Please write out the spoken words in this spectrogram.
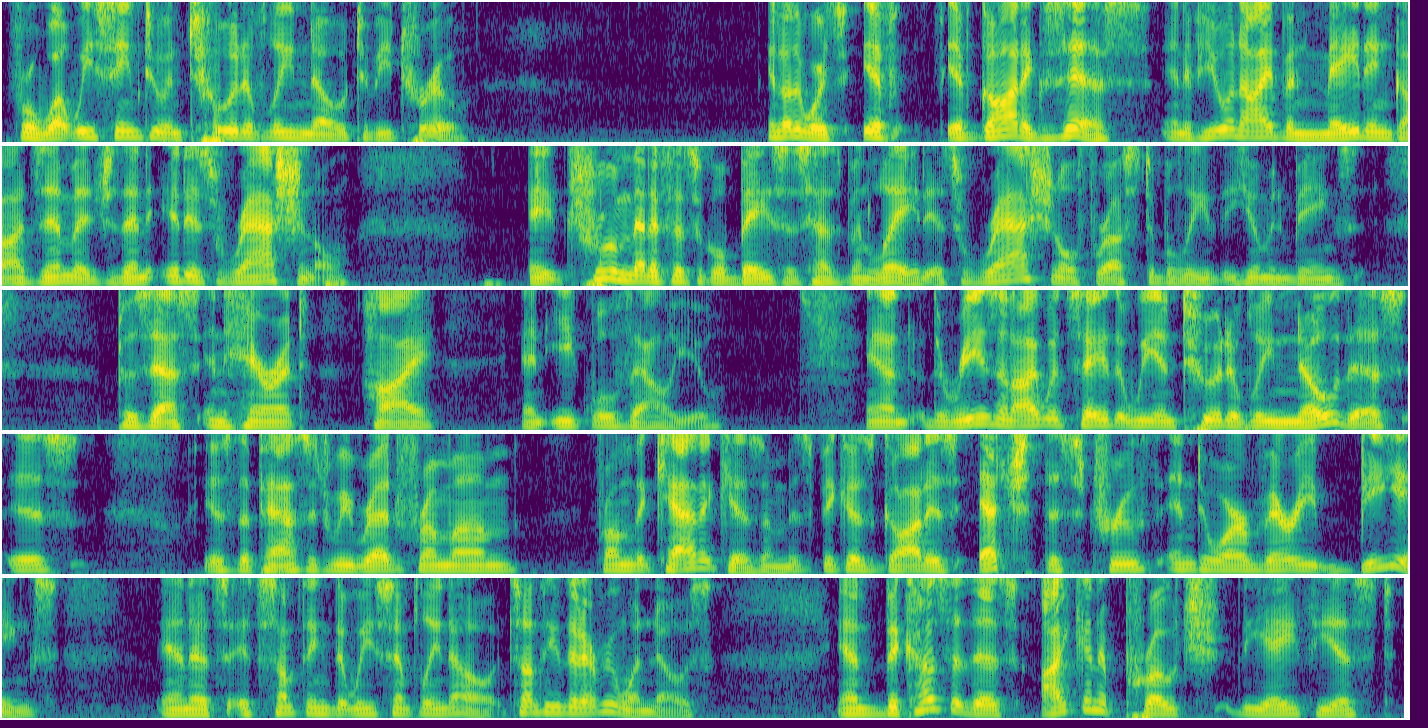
for what we seem to intuitively know to be true. In other words, if, if God exists, and if you and I have been made in God's image, then it is rational a true metaphysical basis has been laid, it's rational for us to believe that human beings possess inherent, high, and equal value. And the reason I would say that we intuitively know this is, is the passage we read from, um, from the Catechism. It's because God has etched this truth into our very beings. And it's, it's something that we simply know, it's something that everyone knows. And because of this, I can approach the atheist,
